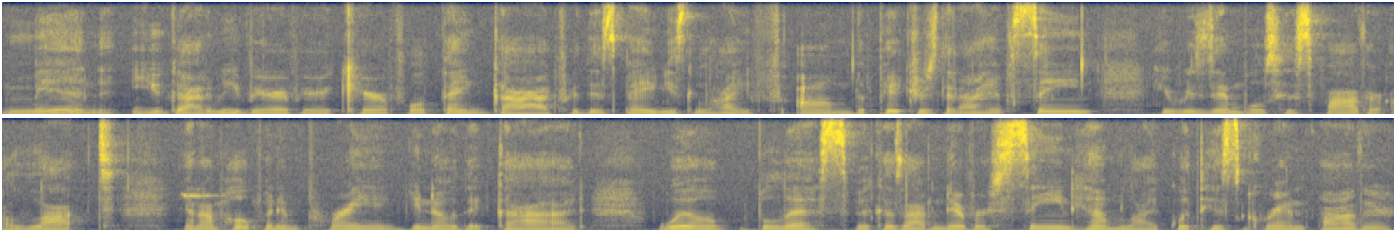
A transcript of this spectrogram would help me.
men, you got to be very, very careful. Thank God for this baby's life. Um, the pictures that I have seen, he resembles his father a lot, and I'm hoping and praying, you know, that God will bless because I've never seen him like with his grandfather.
